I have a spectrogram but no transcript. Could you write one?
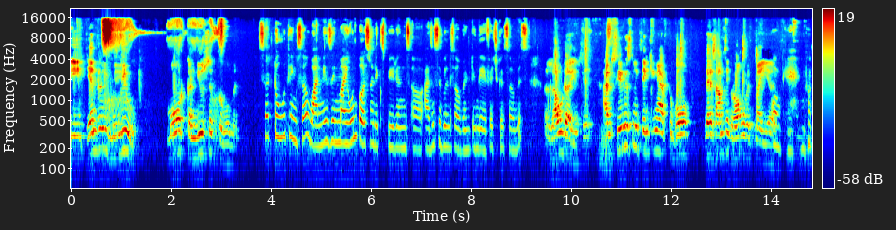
the general milieu more conducive to women? So two things, sir. One is in my own personal experience uh, as a civil servant in the FHQ service. Louder, you see. I'm seriously thinking I have to go. There's something wrong with my ear. Okay. No.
